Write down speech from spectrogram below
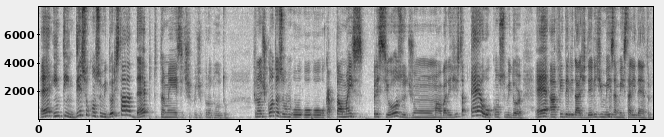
É entender se o consumidor está adepto também a esse tipo de produto. Afinal de contas, o, o, o, o capital mais precioso de uma varejista é o consumidor. É a fidelidade dele de mês a mês estar ali dentro.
